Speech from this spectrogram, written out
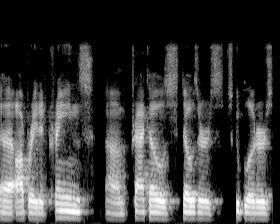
uh, operated cranes, um, trackhoes, dozers, scoop loaders,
